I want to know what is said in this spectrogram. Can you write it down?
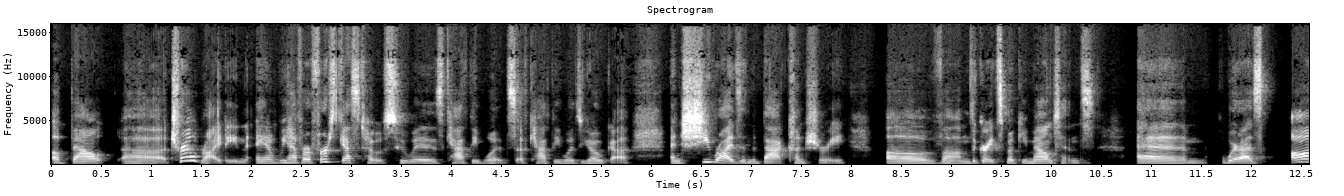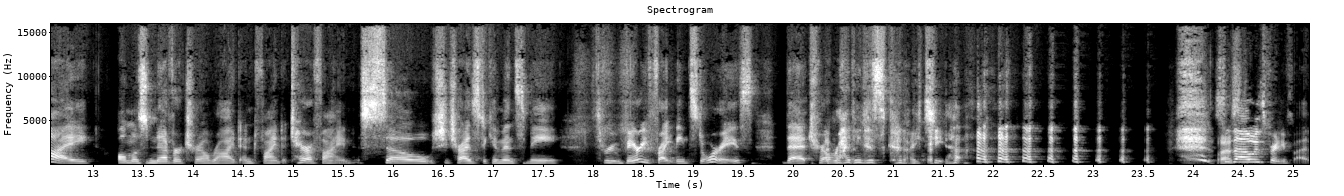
about uh, trail riding. And we have our first guest host, who is Kathy Woods of Kathy Woods Yoga. And she rides in the backcountry of um, the Great Smoky Mountains. Um, whereas I almost never trail ride and find it terrifying. So she tries to convince me through very frightening stories that trail riding is a good idea. so Last- that was pretty fun.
